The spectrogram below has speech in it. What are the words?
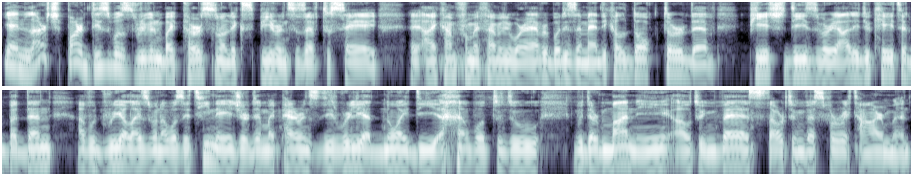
Yeah, in large part, this was driven by personal experiences, I have to say. Uh, I come from a family where everybody's a medical doctor, they have PhDs, very well educated, but then I would realize when I was a teenager that my parents did really had no idea what to do with their money, how to invest, how to invest for retirement.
